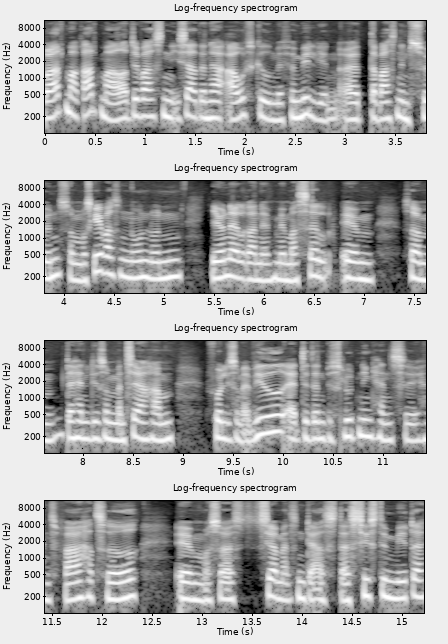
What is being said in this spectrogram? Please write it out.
rørte mig ret meget, det var sådan især den her afsked med familien, og at der var sådan en søn, som måske var sådan nogenlunde jævnaldrende med mig selv, øhm, som da han ligesom, man ser ham få ligesom at vide, at det er den beslutning, hans, øh, hans far har taget, øhm, og så ser man sådan deres, deres sidste middag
